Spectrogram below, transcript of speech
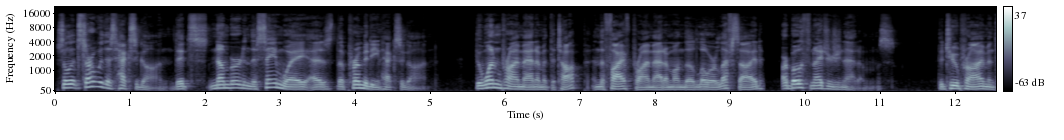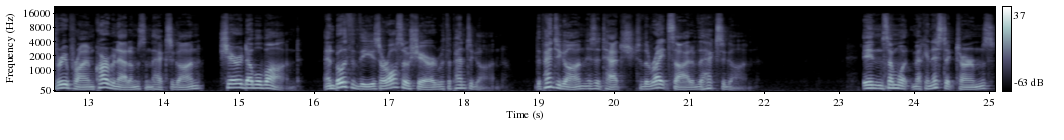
So let's start with this hexagon that's numbered in the same way as the pyrimidine hexagon. The 1' atom at the top and the 5' atom on the lower left side are both nitrogen atoms. The 2' and 3' carbon atoms in the hexagon share a double bond, and both of these are also shared with the pentagon. The pentagon is attached to the right side of the hexagon. In somewhat mechanistic terms,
